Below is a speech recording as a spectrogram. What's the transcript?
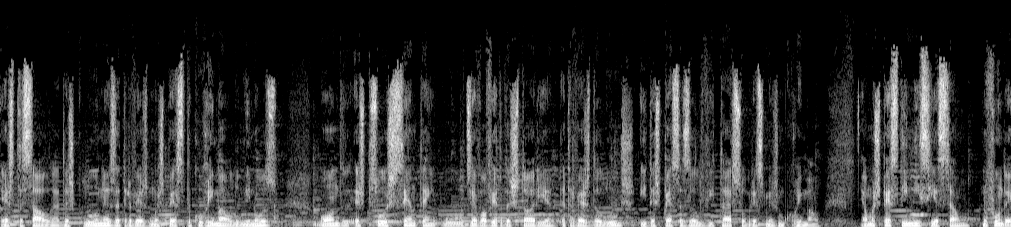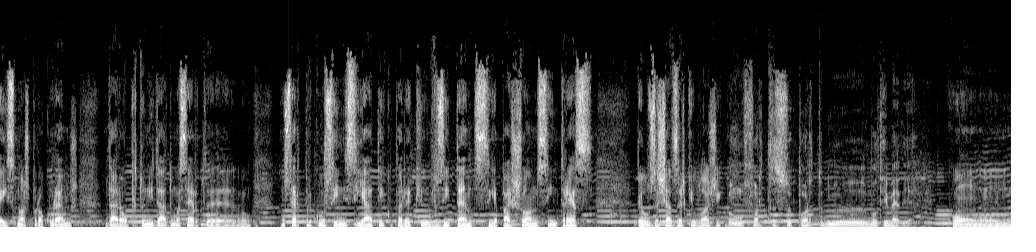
esta sala das colunas através de uma espécie de corrimão luminoso, onde as pessoas sentem o desenvolver da história através da luz e das peças a levitar sobre esse mesmo corrimão. É uma espécie de iniciação, no fundo é isso que nós procuramos, dar a oportunidade de uma certa, um certo percurso iniciático para que o visitante se apaixone, se interesse pelos achados arqueológicos. Com um forte suporte multimédia com um,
